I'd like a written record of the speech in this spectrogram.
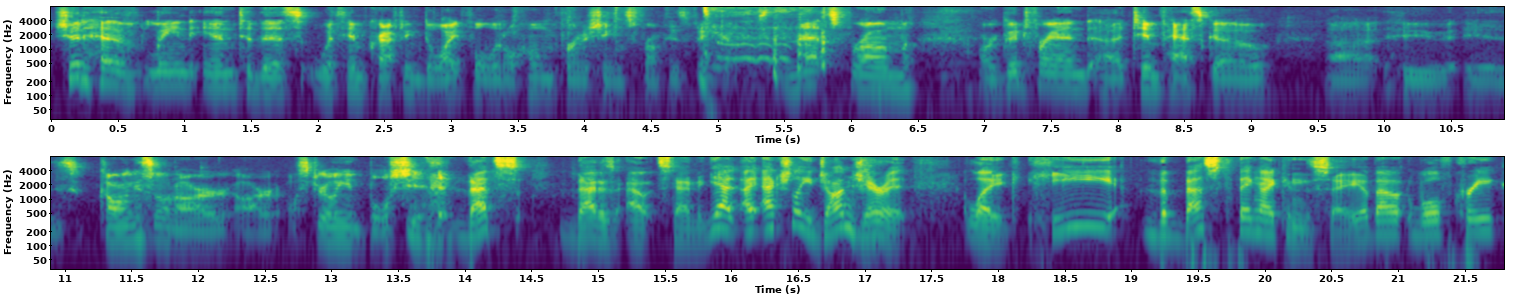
should have leaned into this with him crafting delightful little home furnishings from his victims. and that's from our good friend uh, Tim Pascoe, uh, who is calling us on our, our Australian bullshit. That's that is outstanding. Yeah, I actually John Jarratt, like he, the best thing I can say about Wolf Creek,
